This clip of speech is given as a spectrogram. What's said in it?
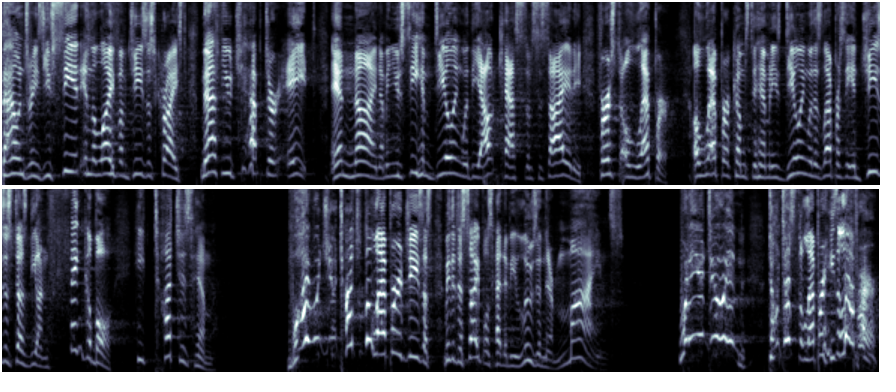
boundaries. You see it in the life of Jesus Christ. Matthew chapter 8 and 9. I mean, you see him dealing with the outcasts of society. First, a leper. A leper comes to him and he's dealing with his leprosy, and Jesus does the unthinkable. He touches him. Why would you touch the leper, Jesus? I mean, the disciples had to be losing their minds. What are you doing? Don't touch the leper. He's a leper.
